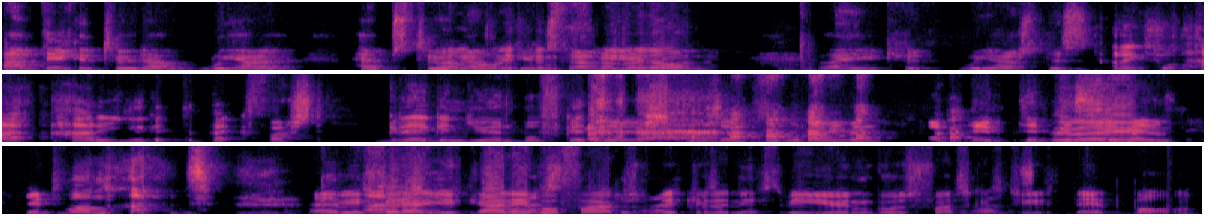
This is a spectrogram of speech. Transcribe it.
I'm taking two now. We are Hibs two now against whoever three we're going. Like we are this. All right, so ha- Harry, you get to pick first. Greg and you and both get their scores in before I've even attempted to say Right. mine. Good one, lads. To Um, be fair, actually, you can't go first to be honest, because it needs to be you and goes first because Lads. you's dead bottom.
